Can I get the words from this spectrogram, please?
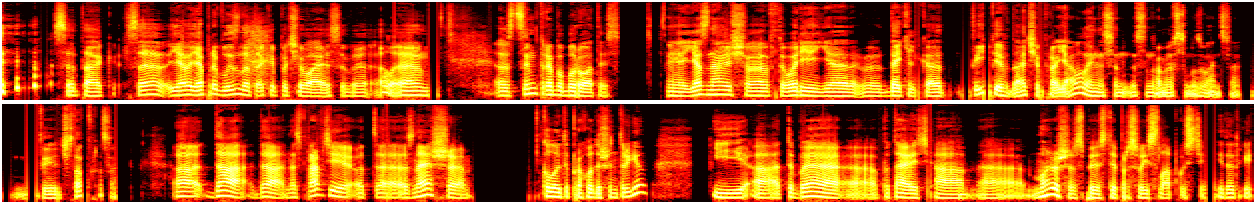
Все так. Все, Я я приблизно так і почуваю себе, але е, з цим треба боротись. Е, я знаю, що в теорії є е, декілька типів да, чи проявлень синдромів самозванця. Ти читав про це? Так, да, да. Насправді, от знаєш, коли ти проходиш інтерв'ю, і а, тебе а, питають: а, а можеш розповісти про свої слабкості? І ти такий,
